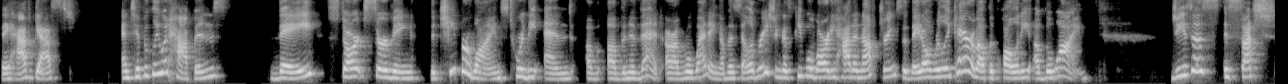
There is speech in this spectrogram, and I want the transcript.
they have guests. And typically, what happens, they start serving the cheaper wines toward the end of, of an event or of a wedding, of a celebration, because people have already had enough drinks that they don't really care about the quality of the wine. Jesus is such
